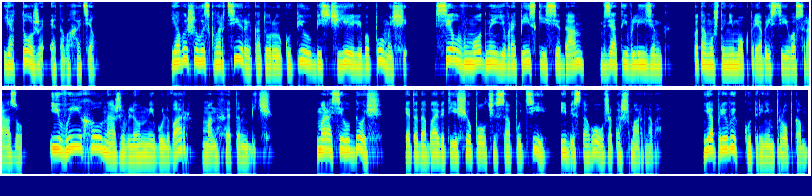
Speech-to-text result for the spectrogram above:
я тоже этого хотел. Я вышел из квартиры, которую купил без чьей-либо помощи, сел в модный европейский седан, взятый в лизинг, потому что не мог приобрести его сразу, и выехал на оживленный бульвар Манхэттен-Бич. Моросил дождь, это добавит еще полчаса пути и без того уже кошмарного. Я привык к утренним пробкам,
